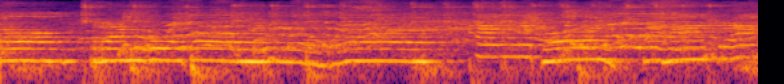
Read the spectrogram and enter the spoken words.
ลองรำอวยพรทั้งนครทหารรัก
